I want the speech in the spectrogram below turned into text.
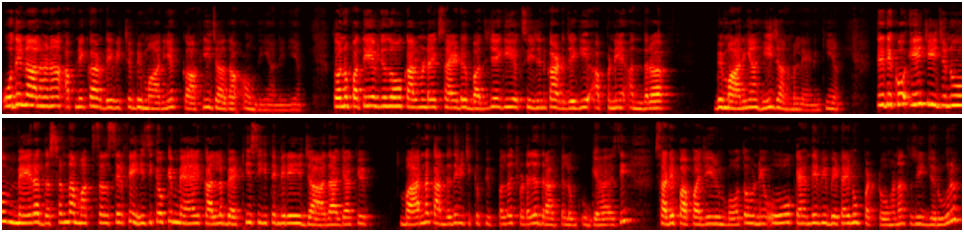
ਉਹਦੇ ਨਾਲ ਹਨਾ ਆਪਣੇ ਘਰ ਦੇ ਵਿੱਚ ਬਿਮਾਰੀਆਂ ਕਾਫੀ ਜ਼ਿਆਦਾ ਆਉਂਦੀਆਂ ਨੇਗੀਆਂ। ਤੁਹਾਨੂੰ ਪਤਾ ਹੀ ਹੈ ਜਦੋਂ ਕਾਰਬਨ ਡਾਈਆਕਸਾਈਡ ਵੱਧ ਜਾਏਗੀ ਆਕਸੀਜਨ ਘਟ ਜਾਏਗੀ ਆਪਣੇ ਅੰਦਰ ਬਿਮਾਰੀਆਂ ਹੀ ਜਨਮ ਲੈਣਗੀਆਂ। ਤੇ ਦੇਖੋ, ਇਹ ਚੀਜ਼ ਨੂੰ ਮੇਰਾ ਦੱਸਣ ਦਾ ਮਕਸਦ ਸਿਰਫ ਇਹੀ ਸੀ ਕਿਉਂਕਿ ਮੈਂ ਕੱਲ ਬੈਠੀ ਸੀ ਤੇ ਮੇਰੇ ਯਾਦ ਆ ਗਿਆ ਕਿ ਬਾਹਰ ਨਾ ਕੰਧ ਦੇ ਵਿੱਚ ਇੱਕ ਪਿੱਪਲ ਦਾ ਛੋਟਾ ਜਿਹਾ ਦਰਖਤ ਉੱਗਿਆ ਹੋਇਆ ਸੀ। ਸਾਡੇ ਪਾਪਾ ਜੀ ਬਹੁਤ ਉਹਨੇ ਉਹ ਕਹਿੰਦੇ ਵੀ ਬੇਟਾ ਇਹਨੂੰ ਪੱਟੋ ਹਨਾ, ਤੁਸੀਂ ਜ਼ਰੂਰ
